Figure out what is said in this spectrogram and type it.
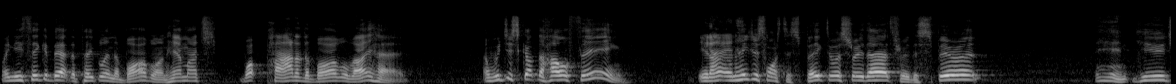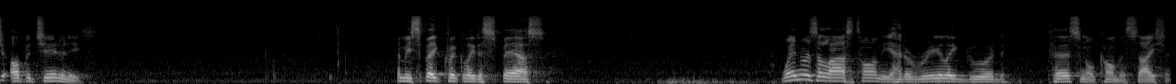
When you think about the people in the Bible and how much, what part of the Bible they had, and we just got the whole thing, you know, and He just wants to speak to us through that, through the Spirit. Man, huge opportunities. Let me speak quickly to spouse. When was the last time that you had a really good personal conversation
